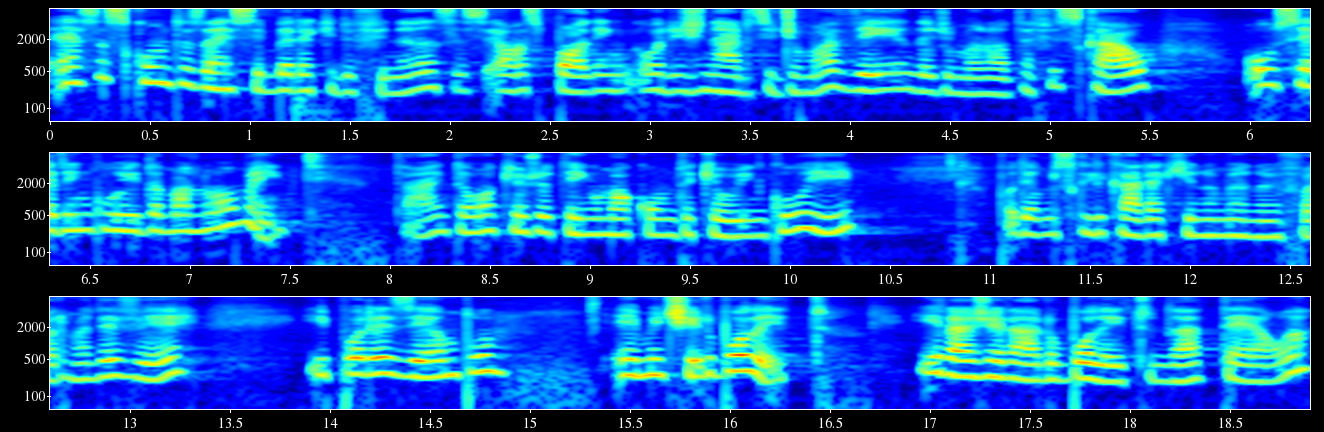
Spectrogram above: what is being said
Essas contas a receber aqui do Finanças, elas podem originar-se de uma venda, de uma nota fiscal ou ser incluída manualmente. Tá? Então, aqui eu já tenho uma conta que eu incluí. Podemos clicar aqui no menu em forma e, por exemplo, emitir boleto. Irá gerar o boleto da tela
